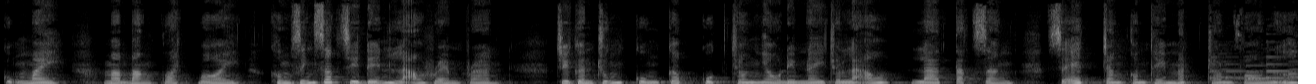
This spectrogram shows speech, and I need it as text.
Cũng may mà băng Black Boy không dính dấp gì đến lão Rembrandt. Chỉ cần chúng cung cấp cuộc tròn nhau đêm nay cho lão là tặc răng sẽ chẳng còn thấy mặt tròn vo nữa.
